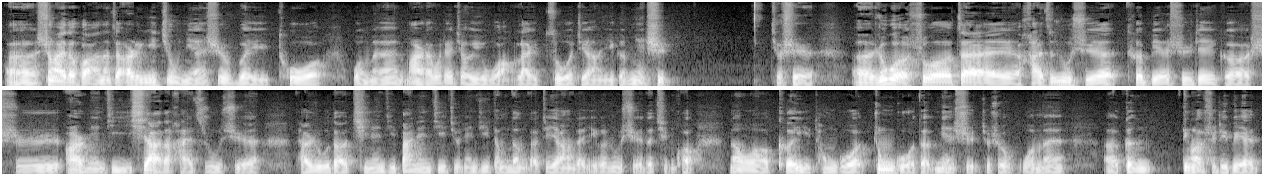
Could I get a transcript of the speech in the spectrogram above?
呃，圣爱德华呢，在二零一九年是委托我们马耳他国家教育网来做这样一个面试，就是。呃，如果说在孩子入学，特别是这个十二年级以下的孩子入学，他入到七年级、八年级、九年级等等的这样的一个入学的情况，那我可以通过中国的面试，就是我们呃跟丁老师这边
